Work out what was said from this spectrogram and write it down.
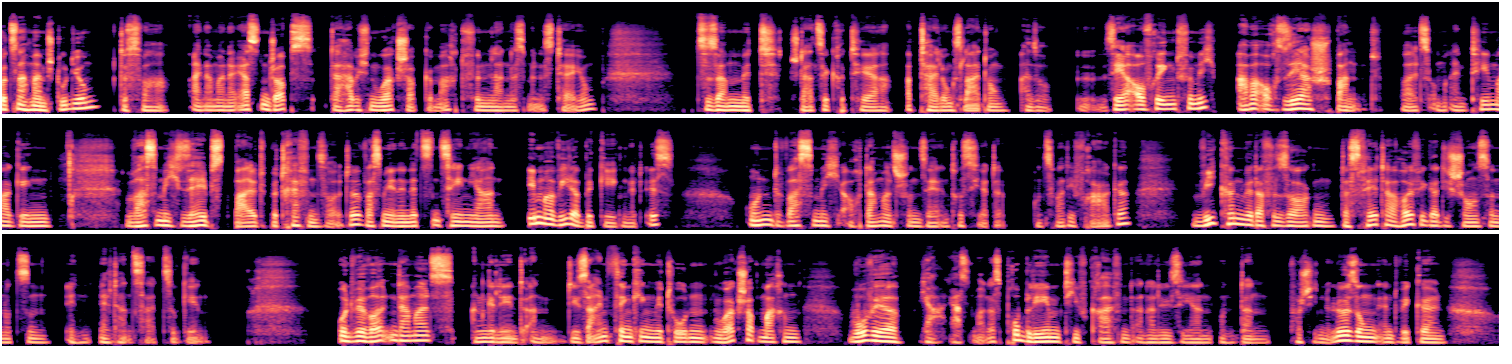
Kurz nach meinem Studium, das war einer meiner ersten Jobs, da habe ich einen Workshop gemacht für ein Landesministerium zusammen mit Staatssekretär, Abteilungsleitung. Also äh, sehr aufregend für mich, aber auch sehr spannend, weil es um ein Thema ging, was mich selbst bald betreffen sollte, was mir in den letzten zehn Jahren immer wieder begegnet ist und was mich auch damals schon sehr interessierte. Und zwar die Frage, wie können wir dafür sorgen, dass Väter häufiger die Chance nutzen, in Elternzeit zu gehen? Und wir wollten damals, angelehnt an Design Thinking Methoden, einen Workshop machen, wo wir ja erstmal das Problem tiefgreifend analysieren und dann verschiedene Lösungen entwickeln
